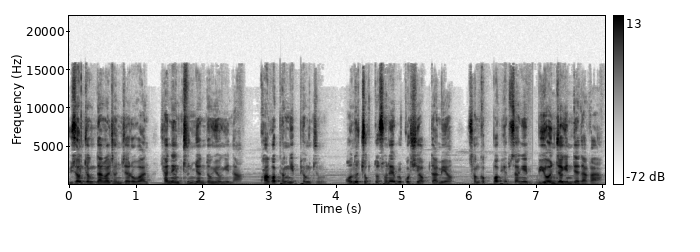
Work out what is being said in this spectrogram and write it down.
위성정당을 전제로 한 현행 준연동형이나 과거 병립형 중 어느 쪽도 손해볼 곳이 없다며 선거법 협상에 미온적인 데다가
